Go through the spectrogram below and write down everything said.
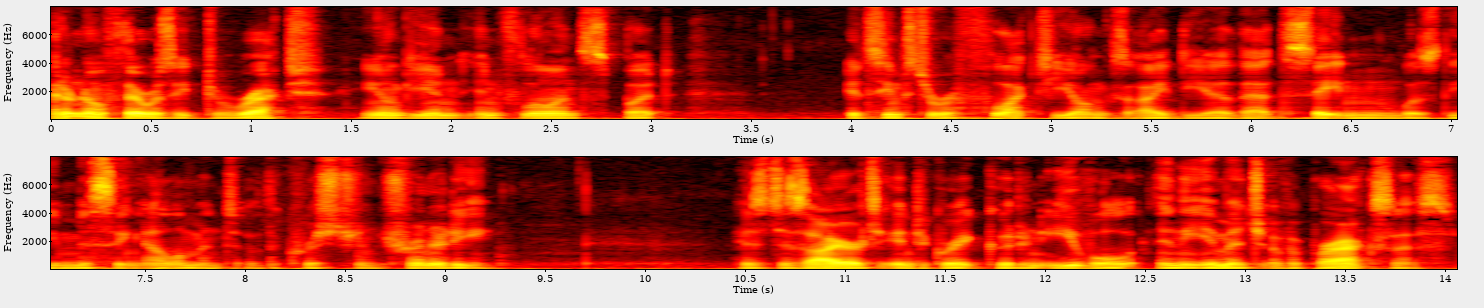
I don't know if there was a direct Jungian influence, but it seems to reflect Jung's idea that Satan was the missing element of the Christian Trinity. His desire to integrate good and evil in the image of Abraxas,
